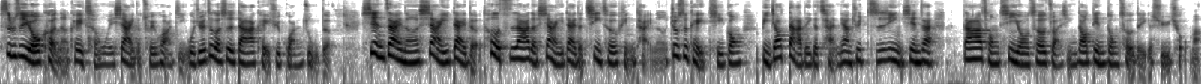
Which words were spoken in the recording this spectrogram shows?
是不是有可能可以成为下一个催化剂？我觉得这个是大家可以去关注的。现在呢，下一代的特斯拉的下一代的汽车平台呢，就是可以提供比较大的一个产量去支应现在。大家从汽油车转型到电动车的一个需求嘛，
